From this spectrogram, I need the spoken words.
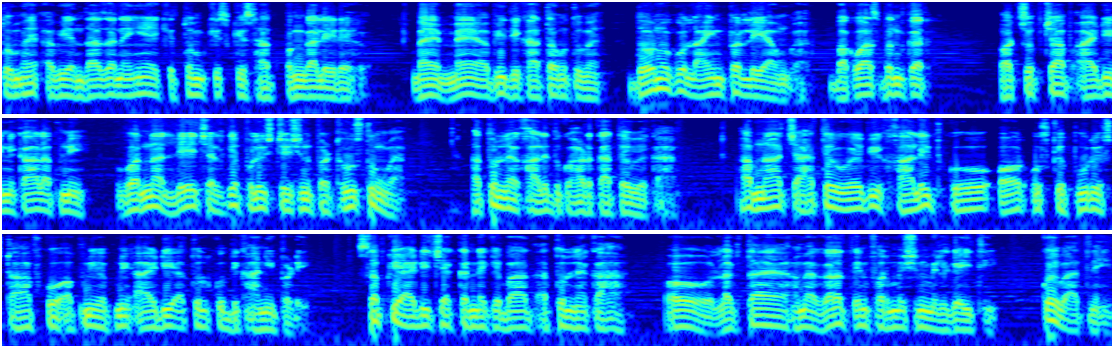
तुम्हें अभी अंदाज़ा नहीं है कि तुम किसके साथ पंगा ले रहे हो। मैं मैं अभी दिखाता हूँ तुम्हें। दोनों को लाइन पर ले आऊँगा। बकवास बंद कर और चुपचाप आईडी निकाल अपनी, वरना ले चल के पुलिस स्टेशन पर ठूस दूँगा। अतुल ने खालिद को हड़काते हुए कहा, अब ना चाहते हुए भी खालिद को और उसके पूरे स्टाफ को अपनी अपनी आईडी अतुल को दिखानी पड़ी। सबकी आईडी चेक करने के बाद अतुल ने कहा ओ लगता है हमें गलत इन्फॉर्मेशन मिल गई थी। कोई बात नहीं।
